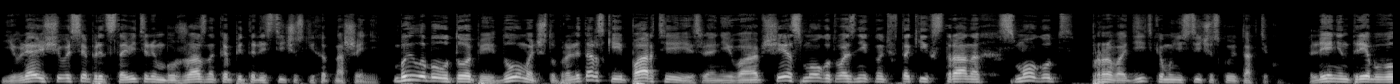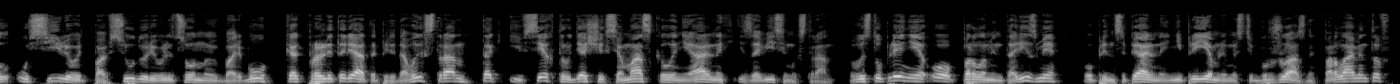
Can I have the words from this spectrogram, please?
являющегося представителем буржуазно-капиталистических отношений. Было бы утопией думать, что пролетарские партии, если они вообще смогут возникнуть в таких странах, смогут проводить коммунистическую тактику. Ленин требовал усиливать повсюду революционную борьбу как пролетариата передовых стран, так и всех трудящихся масс колониальных и зависимых стран. Выступление о парламентаризме о принципиальной неприемлемости буржуазных парламентов,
